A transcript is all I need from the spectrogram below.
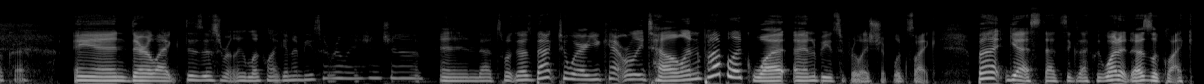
Okay. and they're like, "Does this really look like an abusive relationship?" And that's what goes back to where you can't really tell in public what an abusive relationship looks like. But yes, that's exactly what it does look like.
